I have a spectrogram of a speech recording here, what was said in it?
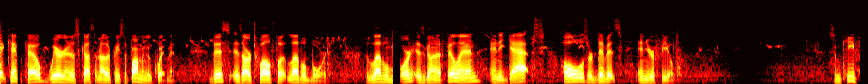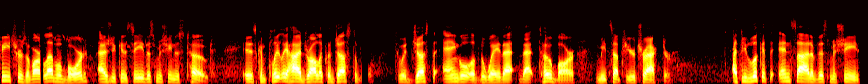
at Kennco, we are going to discuss another piece of farming equipment. This is our 12-foot level board. The level board is going to fill in any gaps, holes, or divots in your field. Some key features of our level board, as you can see, this machine is towed. It is completely hydraulic adjustable to adjust the angle of the way that, that tow bar meets up to your tractor. If you look at the inside of this machine,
